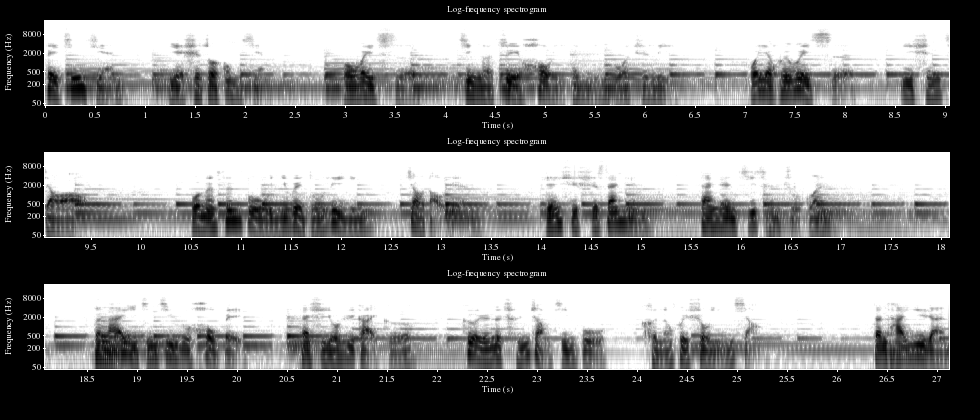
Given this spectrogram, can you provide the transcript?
被精简也是做贡献。我为此尽了最后一个绵薄之力，我也会为此一生骄傲。我们分部一位独立营教导员，连续十三年担任基层主官，本来已经进入后备，但是由于改革，个人的成长进步。可能会受影响，但他依然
